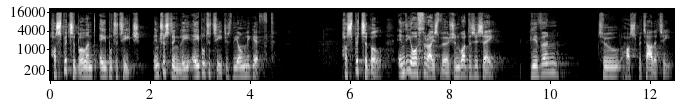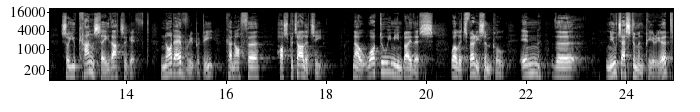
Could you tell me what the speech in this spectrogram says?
hospitable and able to teach. Interestingly, able to teach is the only gift. Hospitable. In the authorized version, what does it say? Given to hospitality. So you can say that's a gift. Not everybody can offer hospitality. Now, what do we mean by this? Well, it's very simple. In the New Testament period,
